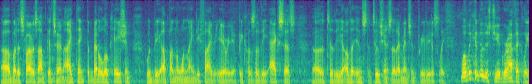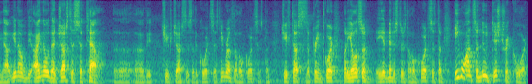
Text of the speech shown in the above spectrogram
Uh, but as far as I'm concerned, I think the better location would be up on the 195 area because of the access uh, to the other institutions that I mentioned previously. Well, we can do this geographically now. You know, I know that Justice Suttell, uh, uh, the Chief Justice of the court system, he runs the whole court system, Chief Justice Supreme Court, but he also he administers the whole court system. He wants a new district court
